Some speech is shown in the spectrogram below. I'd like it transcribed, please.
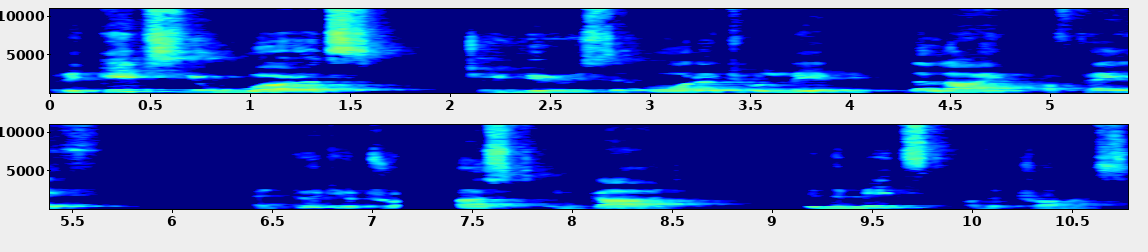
but it gives you words to use in order to live the life of faith and put your trust in God in the midst of the traumas.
